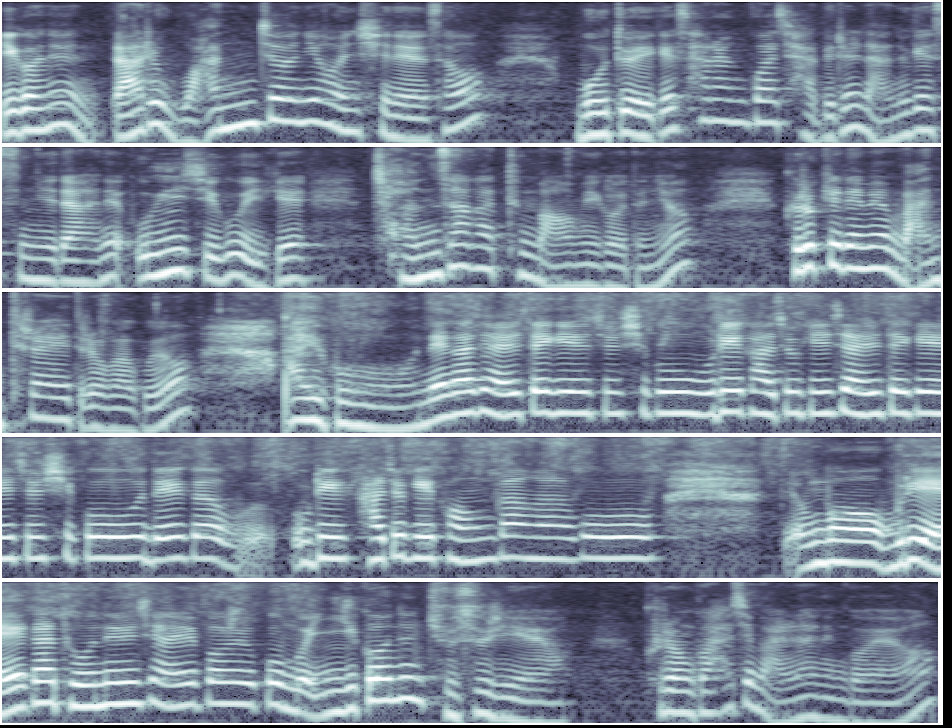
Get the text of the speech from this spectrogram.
이거는 나를 완전히 헌신해서 모두에게 사랑과 자비를 나누겠습니다 하는 의지고 이게 전사 같은 마음이거든요. 그렇게 되면 만트라에 들어가고요. 아이고 내가 잘 되게 해주시고 우리 가족이 잘 되게 해주시고 내가 우리 가족이 건강하고 뭐 우리 애가 돈을 잘 벌고 뭐 이거는 주술이에요. 그런 거 하지 말라는 거예요.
